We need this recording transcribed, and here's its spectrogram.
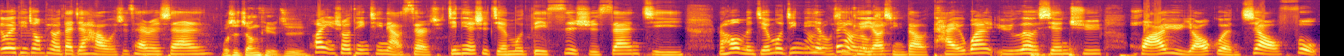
各位听众朋友，大家好，我是蔡瑞山，我是张铁志，欢迎收听青鸟 Search，今天是节目第四十三集。然后我们节目今天非常荣幸可以邀请到台湾娱乐先驱、华语摇滚教父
